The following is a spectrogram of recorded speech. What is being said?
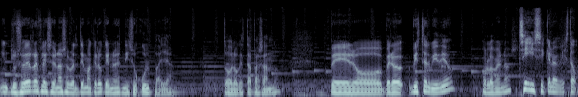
incluso he reflexionado sobre el tema. Creo que no es ni su culpa ya. Todo lo que está pasando. Pero, pero ¿viste el vídeo? Por lo menos. Sí, sí que lo he visto.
